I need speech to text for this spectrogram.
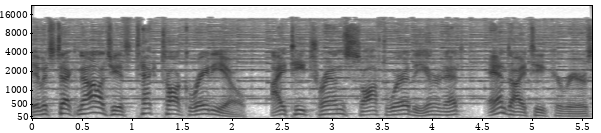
If it's technology, it's Tech Talk Radio. IT trends, software, the internet, and IT careers.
